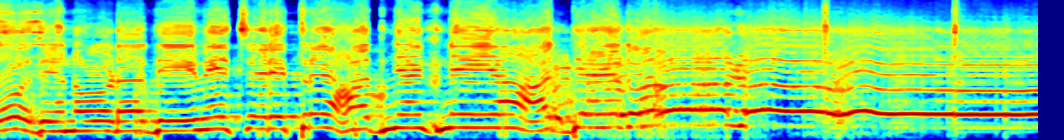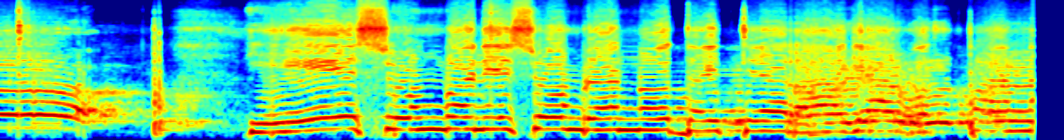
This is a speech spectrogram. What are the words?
ಓದೆ ನೋಡ ದೇವಿ ಚರಿತ್ರೆ ಹದಿನೆಂಟನೆಯ ಅಧ್ಯಾಯದ ಏ ಶುಂಭನಿ ಶುಂಭ್ರನ್ನು ದೈತ್ಯರಾಗ ಉತ್ಪನ್ನ.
